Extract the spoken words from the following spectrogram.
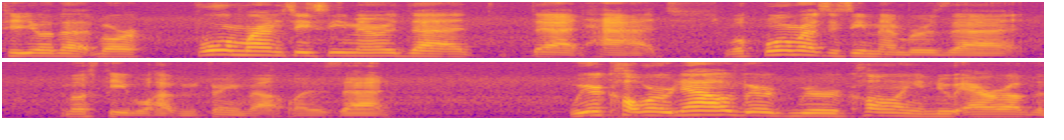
people that were former MCC members that that had well, former MCC members that most people have been thinking about was that we're call we're now we're we're calling a new era of the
